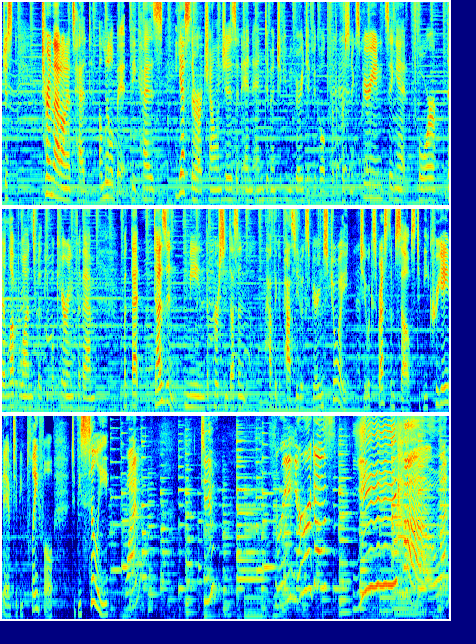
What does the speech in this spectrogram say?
just turn that on its head a little bit because yes there are challenges and, and, and dementia can be very difficult for the person experiencing it for their loved ones for the people caring for them. But that doesn't mean the person doesn't have the capacity to experience joy to express themselves to be creative to be playful to be silly. One two three here it goes. Yeehaw! One.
